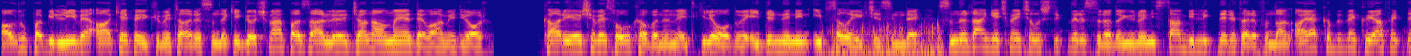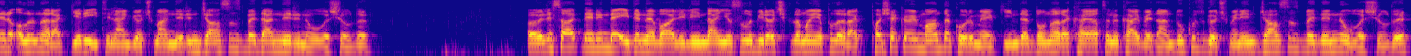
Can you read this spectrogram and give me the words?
Avrupa Birliği ve AKP hükümeti arasındaki göçmen pazarlığı can almaya devam ediyor. Kar yağışı ve soğuk havanın etkili olduğu Edirne'nin İpsala ilçesinde sınırdan geçmeye çalıştıkları sırada Yunanistan birlikleri tarafından ayakkabı ve kıyafetleri alınarak geri itilen göçmenlerin cansız bedenlerine ulaşıldı. Öğle saatlerinde Edirne Valiliğinden yazılı bir açıklama yapılarak Paşaköy Mandakoru mevkiinde donarak hayatını kaybeden 9 göçmenin cansız bedenine ulaşıldı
